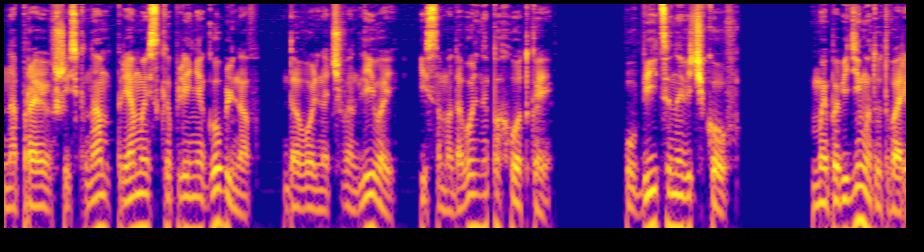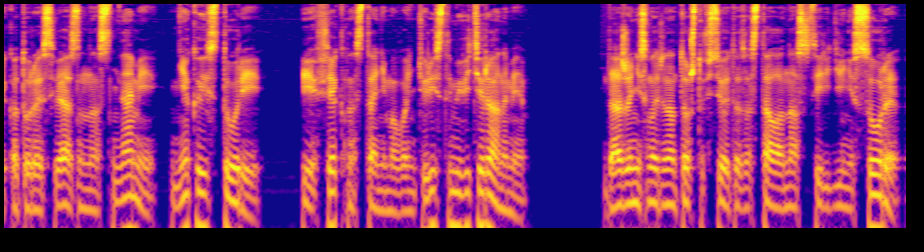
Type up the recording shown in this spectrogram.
направившись к нам прямо из скопления гоблинов, довольно чванливой и самодовольной походкой. Убийца новичков. Мы победим эту тварь, которая связана с нами некой историей, и эффектно станем авантюристами-ветеранами. Даже несмотря на то, что все это застало нас в середине ссоры,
